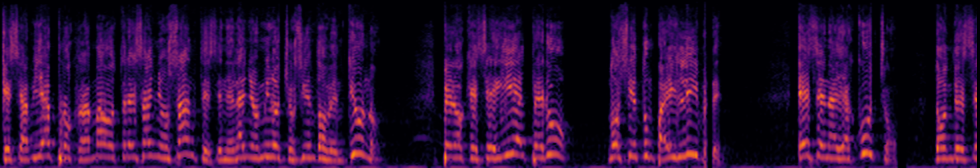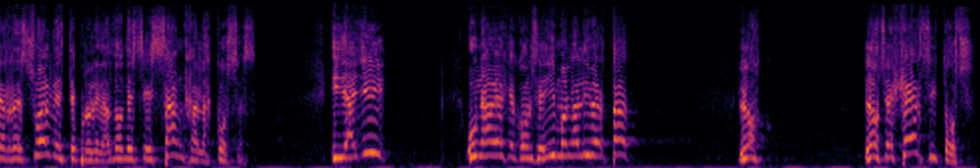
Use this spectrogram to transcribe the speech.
que se había proclamado tres años antes, en el año 1821, pero que seguía el Perú no siendo un país libre. Es en Ayacucho donde se resuelve este problema, donde se zanjan las cosas. Y de allí, una vez que conseguimos la libertad, los, los ejércitos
